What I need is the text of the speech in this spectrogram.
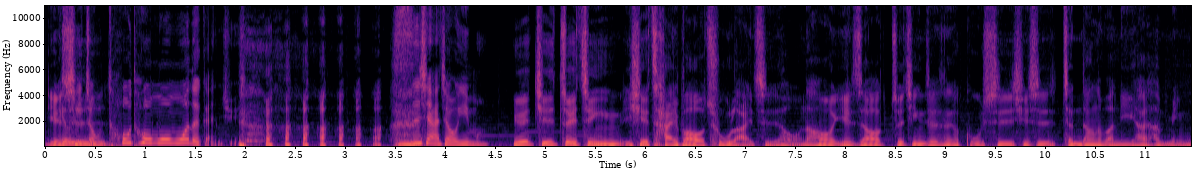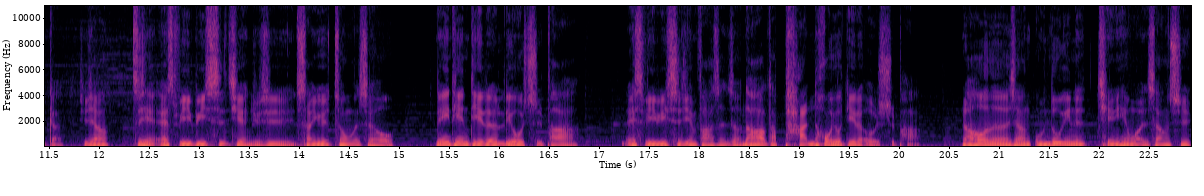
有一种偷偷摸摸的感觉，私下交易吗？因为其实最近一些财报出来之后，然后也知道最近的那个股市其实震荡的蛮厉害，很敏感。就像之前 SVB 事件，就是三月中的时候，那一天跌了六十趴，SVB 事件发生的时候，然后它盘后又跌了二十趴。然后呢，像我们录音的前一天晚上是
